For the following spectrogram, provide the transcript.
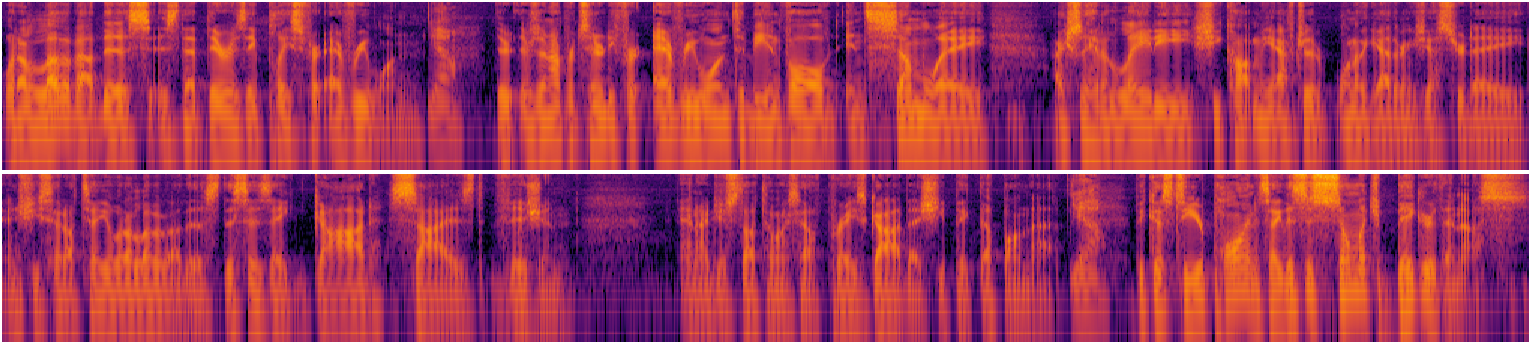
What I love about this is that there is a place for everyone Yeah. there, there's an opportunity for everyone to be involved in some way. I actually had a lady, she caught me after one of the gatherings yesterday, and she said, I'll tell you what I love about this. This is a God sized vision. And I just thought to myself, praise God that she picked up on that. Yeah. Because to your point, it's like this is so much bigger than us.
